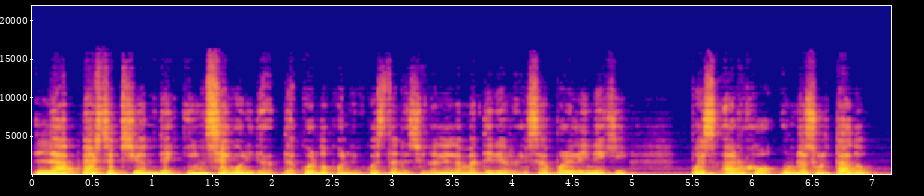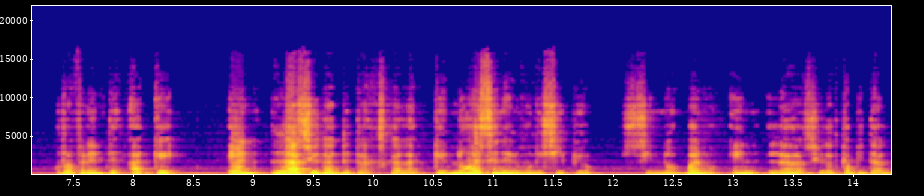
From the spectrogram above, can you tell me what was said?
la percepción de inseguridad, de acuerdo con la encuesta nacional en la materia realizada por el INEGI, pues arrojó un resultado referente a que en la ciudad de Tlaxcala, que no es en el municipio, sino, bueno, en la ciudad capital,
